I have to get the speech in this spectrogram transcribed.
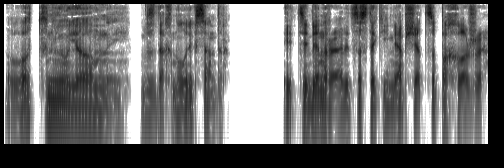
«Вот неуемный», — вздохнул Александр. «И тебе нравится с такими общаться, похоже».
